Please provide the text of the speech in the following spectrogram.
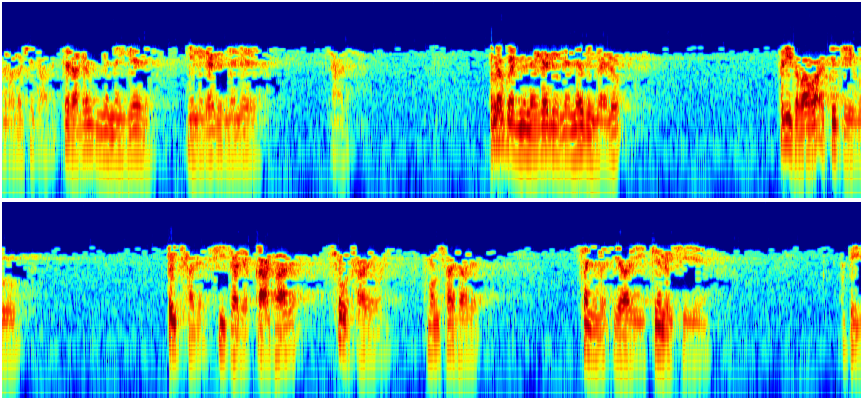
ဆိုတော့လည်းဖြစ်တာပဲအဲ့ဒါလည်းမြင်နိုင်ခဲ့မြင်နိုင်ခဲ့လို့နည်းနည်းဟာဘယ်တော့ပဲမြင်နိုင်ခဲ့လို့နည်းနည်းပြီမယ်လို့အဲ့ဒီသဘာဝအစ်စ်တွေကိုပိတ်ထားတဲ့စီးထားတဲ့ကာထားတဲ့ဆို့ထားတဲ့အမောင်ချထားတဲ့ဆန့်ကျင်တဲ့တရားကြီးကျင်းလို့ရှိရင် အပိတ်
